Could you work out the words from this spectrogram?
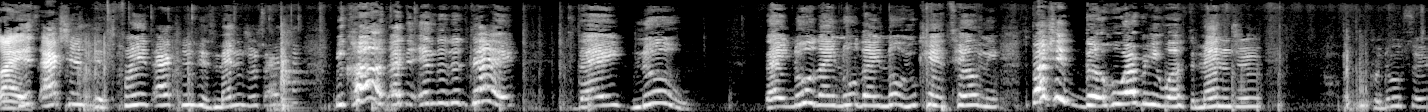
Like his actions, his friends' actions, his manager's actions. Because at the end of the day, they knew. They knew, they knew, they knew. You can't tell me, especially the whoever he was, the manager, producer,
